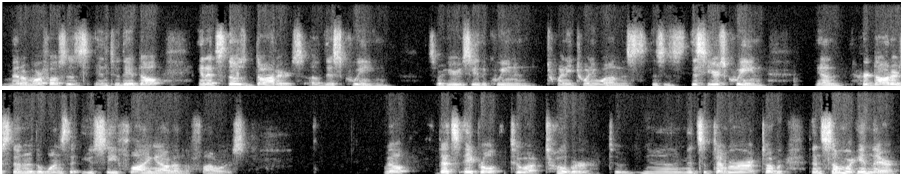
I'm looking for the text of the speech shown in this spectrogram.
metamorphoses into the adult and it's those daughters of this queen. So here you see the queen in 2021. This, this is this year's queen. And her daughters then are the ones that you see flying out on the flowers. Well, that's April to October, to mid-September or October. Then somewhere in there,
